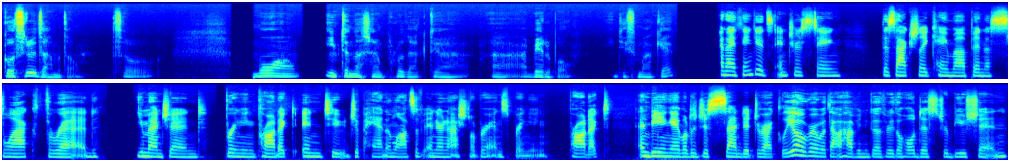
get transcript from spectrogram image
go through the Amazon. So more international product are, are available in this market. And I think it's interesting. This actually came up in a Slack thread. You mentioned bringing product into Japan and lots of international brands bringing product and being able to just send it directly over without having to go through the whole distribution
